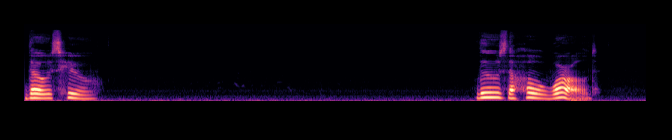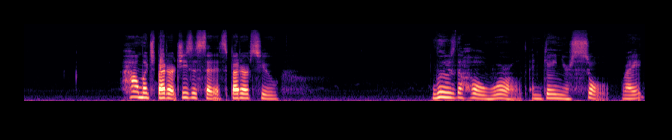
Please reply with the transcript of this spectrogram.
those who lose the whole world, how much better, Jesus said it's better to lose the whole world and gain your soul, right?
